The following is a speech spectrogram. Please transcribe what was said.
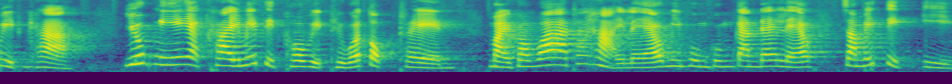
วิดค่ะ ยุคนี้เนี่ยใครไม่ติดโควิด ถือว่าตกเทรนด์หมายความว่าถ้าหายแล้วมีภูมิคุ้มกันได้แล้ว จะไม่ติดอีก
